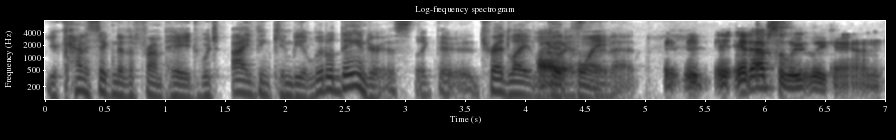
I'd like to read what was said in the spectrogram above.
you're kind of sticking to the front page, which I think can be a little dangerous. Like the tread lightly. I Good guess, point. That. It, it, it absolutely can.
